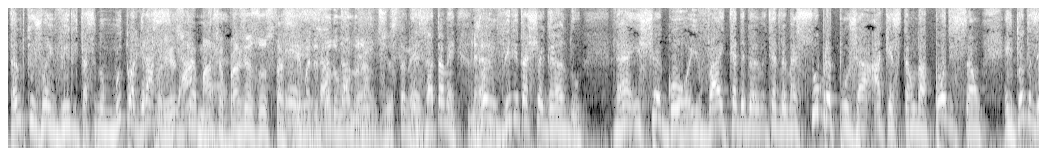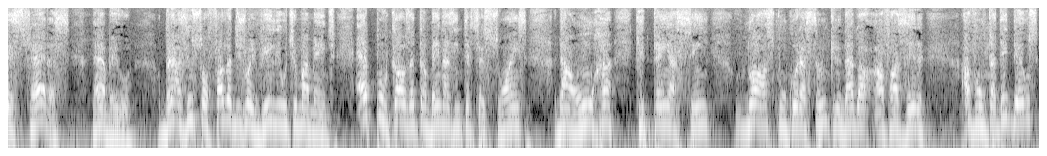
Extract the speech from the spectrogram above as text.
Tanto que Joinville está sendo muito agraciado. Por isso que a marcha para Jesus está acima de todo mundo, né? Justamente. Exatamente. É. Joinville está chegando né? E chegou e vai cada, vez mais sobrepujar a questão da posição em todas as esferas, né, meu? O Brasil só fala de Joinville ultimamente. É por causa também das intercessões, da honra que tem assim, nós com o coração inclinado a, a fazer a vontade de Deus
